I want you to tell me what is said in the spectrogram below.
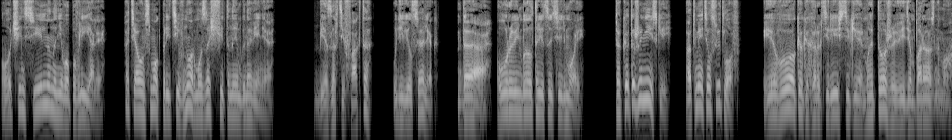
очень сильно на него повлияли, хотя он смог прийти в норму за считанные мгновения. «Без артефакта?» — удивился Олег. «Да, уровень был тридцать седьмой». «Так это же низкий», — отметил Светлов. «Его, как и характеристики, мы тоже видим по-разному».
